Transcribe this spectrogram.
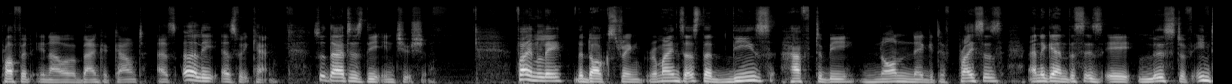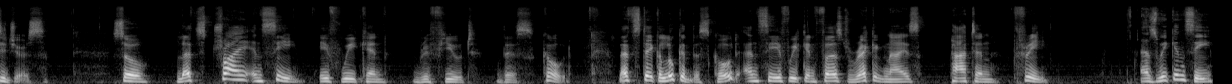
profit in our bank account as early as we can. So that is the intuition. Finally, the docstring reminds us that these have to be non-negative prices. And again, this is a list of integers. So let's try and see if we can refute this code. Let's take a look at this code and see if we can first recognize pattern 3. As we can see,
